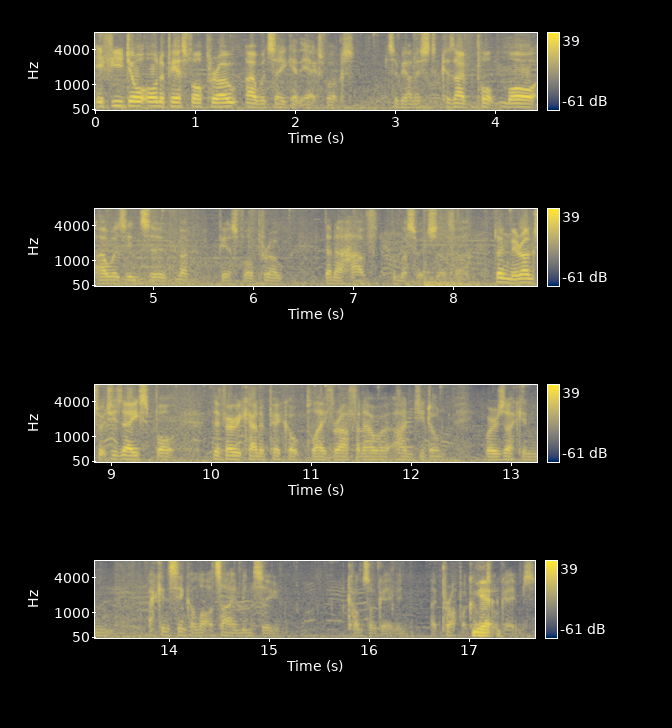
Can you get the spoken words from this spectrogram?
if you don't own a PS4 Pro, I would say get the Xbox. To be honest, because I've put more hours into my PS4 Pro than I have on my Switch so far. Don't get me wrong, Switch is ace, but they're very kind of pick up, play for half an hour, and you're done. Whereas I can I can sink a lot of time into console gaming, like proper Yeah. console games.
